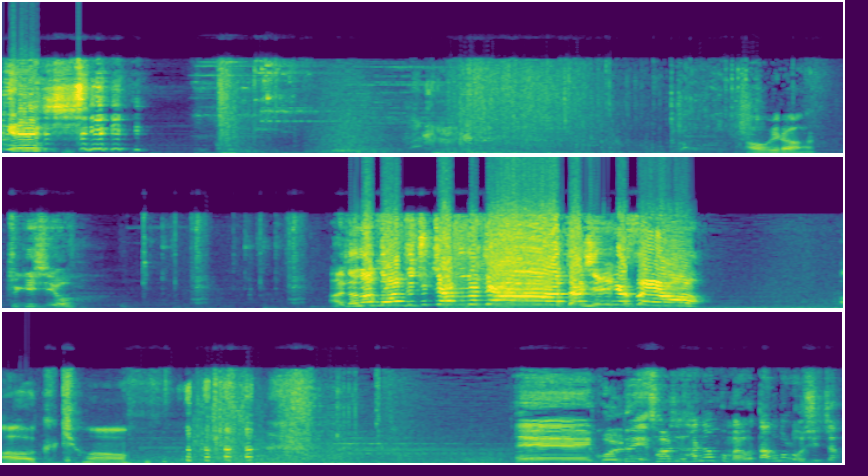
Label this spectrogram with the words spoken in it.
아, 체력이, 씨. 어, 이런. 죽이시오. 아, 나, 난 너한테 죽지 않는다! 당신 이겼어요! 아우 극혐 에이 골드이 설치 사냥꾼 말고 딴 걸로 오시죠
